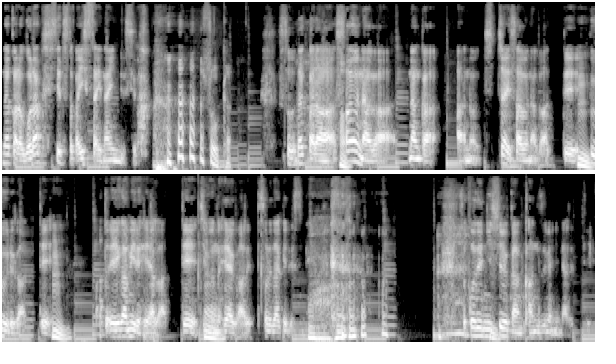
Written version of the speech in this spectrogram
だから娯楽施設とか一切ないんですよ。そうか。そう、だから、サウナが、なんか、あの、ちっちゃいサウナがあって、うんプールがあって、うん。あと映画見る部屋があって、自分の部屋があるって、それだけですね。そこで2週間缶詰になるっていう。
